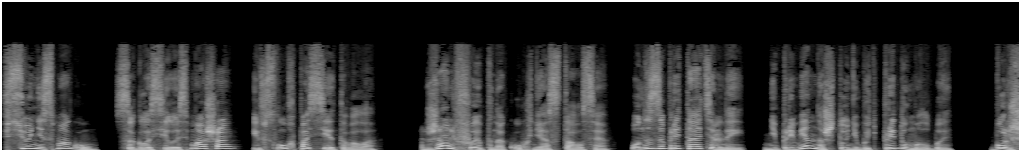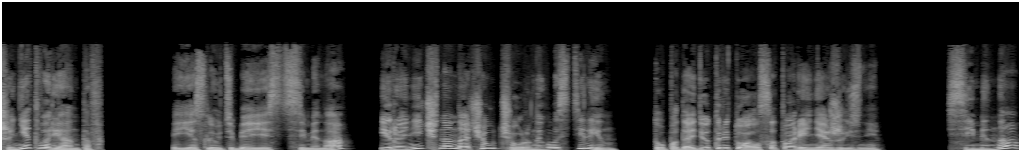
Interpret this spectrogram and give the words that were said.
Всю не смогу, согласилась Маша и вслух посетовала. Жаль, Фэб на кухне остался. Он изобретательный, непременно что-нибудь придумал бы. Больше нет вариантов. Если у тебя есть семена, иронично начал черный властелин, то подойдет ритуал сотворения жизни. Семена?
